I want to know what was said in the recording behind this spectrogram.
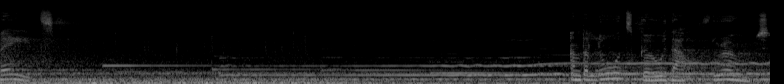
Fades. And the lords go without thrones.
